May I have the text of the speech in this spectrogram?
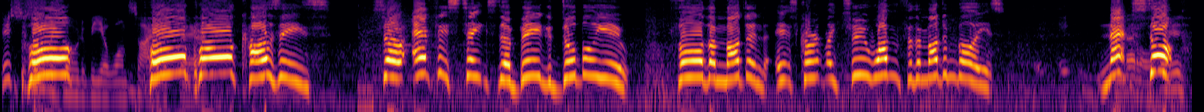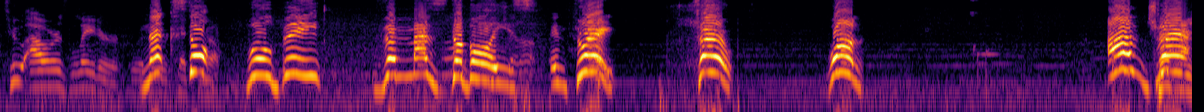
This is Poor- always going to be a one-sided Poor, affair. poor Cozzies. So Ephes takes the big W for the modern. It's currently 2-1 for the modern boys. Next Metal. up, It is two hours later. we're- we're next catching up will be the Mazda boys. In three, two, one. And they're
